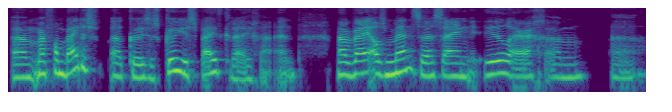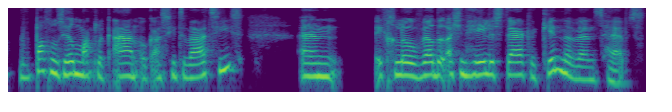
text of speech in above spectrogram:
Ehm, maar van beide eh, keuzes kun je spijt krijgen. En, maar wij als mensen zijn heel erg, ehm, eh, we passen ons heel makkelijk aan, ook aan situaties. En ik geloof wel dat als je een hele sterke kinderwens hebt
